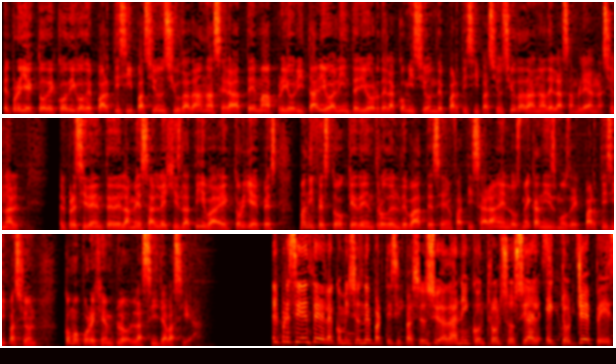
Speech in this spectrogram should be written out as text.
El proyecto de Código de Participación Ciudadana será tema prioritario al interior de la Comisión de Participación Ciudadana de la Asamblea Nacional. El presidente de la mesa legislativa, Héctor Yepes, manifestó que dentro del debate se enfatizará en los mecanismos de participación, como por ejemplo la silla vacía. El presidente de la Comisión de Participación Ciudadana y Control Social, Héctor Yepes,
